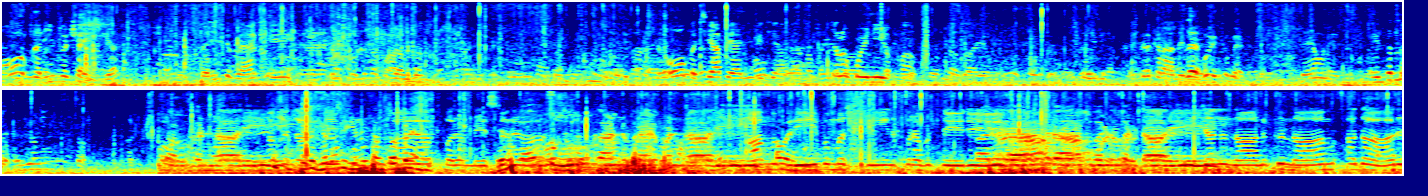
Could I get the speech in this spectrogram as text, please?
ਉਹ ਦਰੀ ਵਿਛਾਈ ਆ। ਦਰੀ ਤੇ ਬੈਠ ਕੇ ਫੁੱਲ ਦਾ ਪਾਲ ਬੱਚਿਆ ਪਿਆ ਜੀ ਵਿਛਿਆ ਚਲੋ ਕੋਈ ਨਹੀਂ, ਆਪਾਂ ਇੱਧਰ ਕਰਾ ਲੈ ਲੈ ਇੱਕ ਮਿੰਟ। ਲੈ ਹੁਣ ਇੱਧਰ। ਲੈ ਲਿਓ ਪਰਮੇਸ਼ਰ ਲੋਖੰਡ ਬ੍ਰਹਮੰਡਾਰੀ ਹਮ ਗਰੀਬ ਮਸਕੀਨ ਪ੍ਰਭ ਤੇਰੇ ਰਾਮ ਰਾਮ ਬੜ ਵਡਾਰੇ ਜਨ ਨਾਨਕ ਨਾਮ ਆਧਾਰ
